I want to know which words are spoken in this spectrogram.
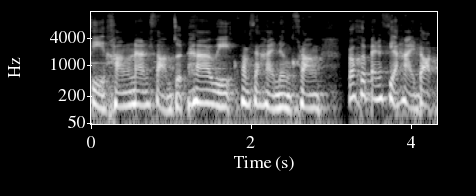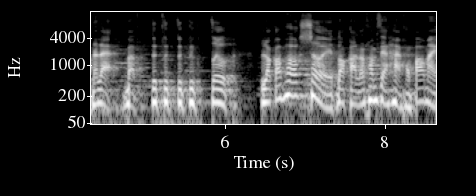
14 ครั้งนาน 3.5 วิ ความเสียหาย 1 ครั้ง ก็คือเป็นเสียหายดอทนั่นแหละ แบบจึกจึกจึกจึกจึกแล้วก็เพิกเฉยต่อการลดความเสียหายของเป้าหมาย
